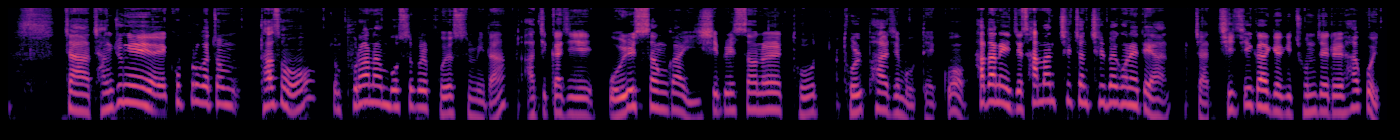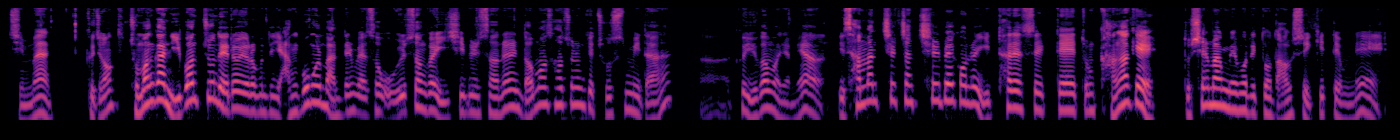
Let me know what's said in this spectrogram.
자, 장중에 에코프로가 좀 다소 좀 불안한 모습을 보였습니다. 아직까지 5일선과 21선을 도, 돌파하지 못했고 하단에 이제 47,700원에 대한 자, 지지 가격이 존재를 하고 있지만 그죠? 조만간 이번 주 내로 여러분들 양봉을 만들면서 5일선과 21선을 넘어서 주는 게 좋습니다. 아, 그 이유가 뭐냐면 이 47,700원을 이탈했을 때 좀 강하게 또 실망 매물이 또 나올 수 있기 때문에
